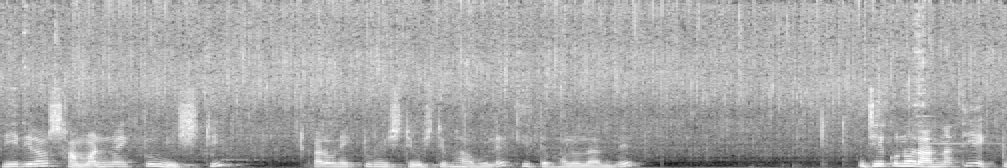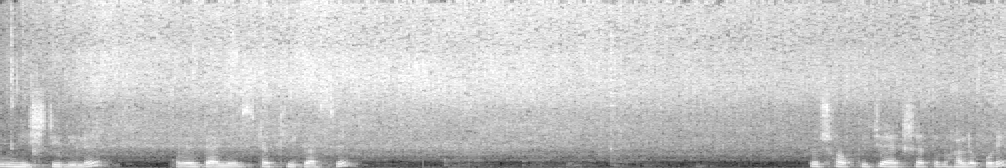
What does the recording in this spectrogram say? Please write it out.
দিয়ে দিলাম সামান্য একটু মিষ্টি, কারণ একটু মিষ্টি মিষ্টি ভাব হলে খেতে ভালো লাগবে। যে কোনো রান্নাতেই একটু মিষ্টি দিলে, তবে ব্যালেন্সটা ঠিক আছে। তো সব কিছু একসাথে ভালো করে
